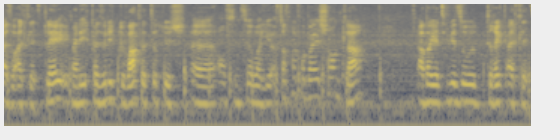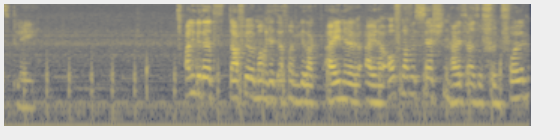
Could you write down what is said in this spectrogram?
Also als Let's Play. Ich meine, ich persönlich privat werde natürlich äh, auf dem Server hier öfters mal vorbeischauen, klar. Aber jetzt wir so direkt als Let's Play angesetzt. Dafür mache ich jetzt erstmal, wie gesagt, eine, eine Aufnahmesession, heißt also fünf Folgen.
